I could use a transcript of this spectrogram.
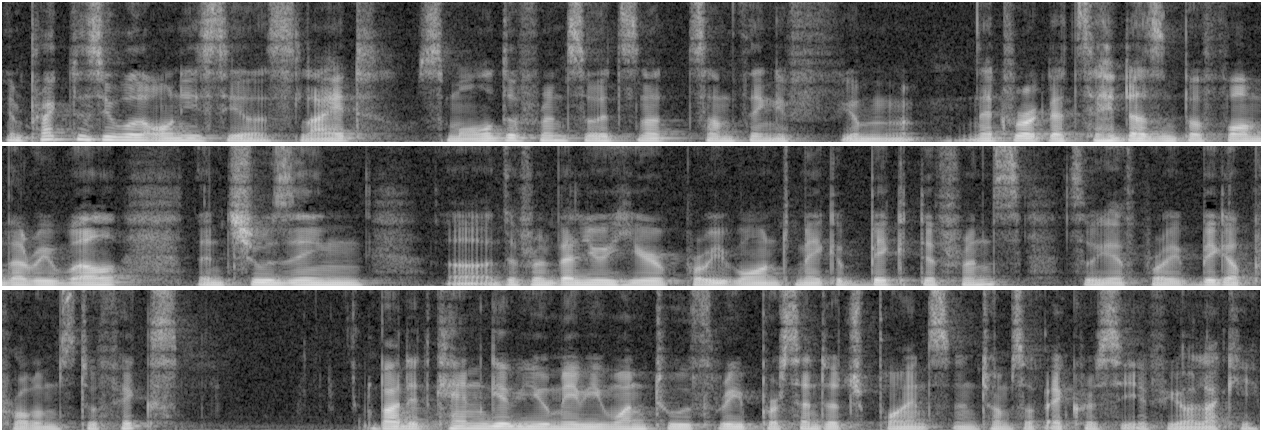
In practice, you will only see a slight small difference. So it's not something if your network, let's say, doesn't perform very well, then choosing a different value here probably won't make a big difference. So you have probably bigger problems to fix. But it can give you maybe one, two, three percentage points in terms of accuracy if you are lucky.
